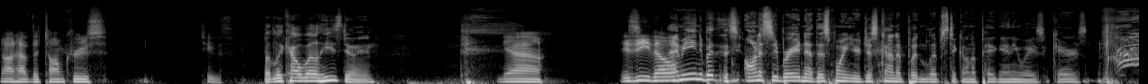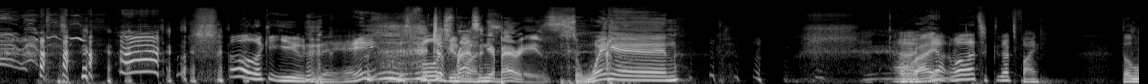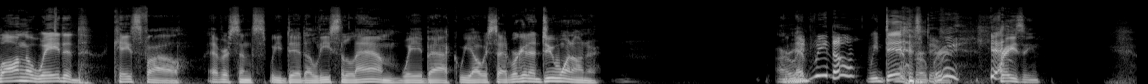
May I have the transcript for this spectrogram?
not have the Tom Cruise tooth. But look how well he's doing. Yeah. Is he though? I mean, but it's, honestly, Braden, at this point, you're just kind of putting lipstick on a pig, anyways. Who cares? oh, look at you today, eh? Just, full of Just good razzing your berries. Swinging. Uh, All right. Yeah, well, that's that's fine. the long-awaited case file. Ever since we did Elisa Lam way back, we always said we're gonna do one on her. Are Did we though? We did. Did we? Yeah. Phrasing.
